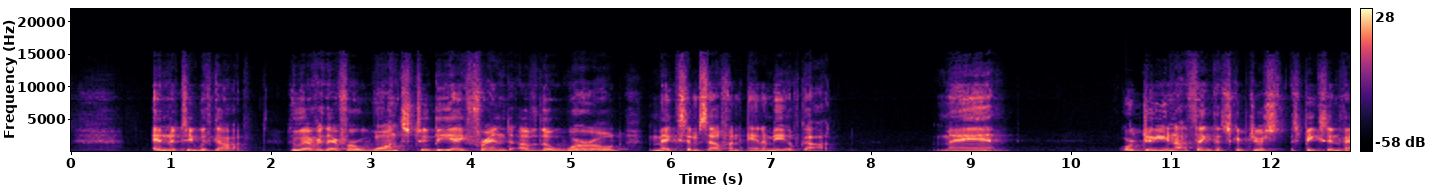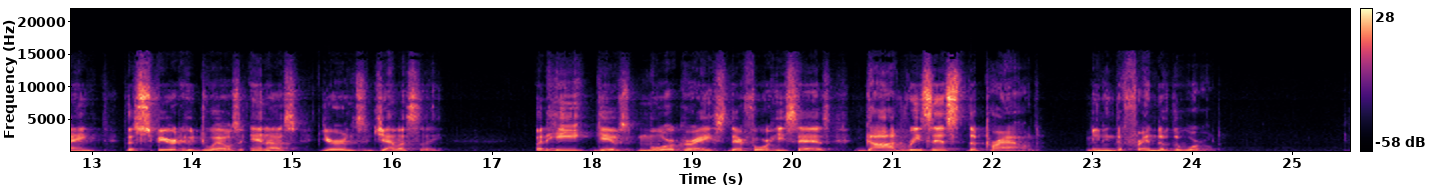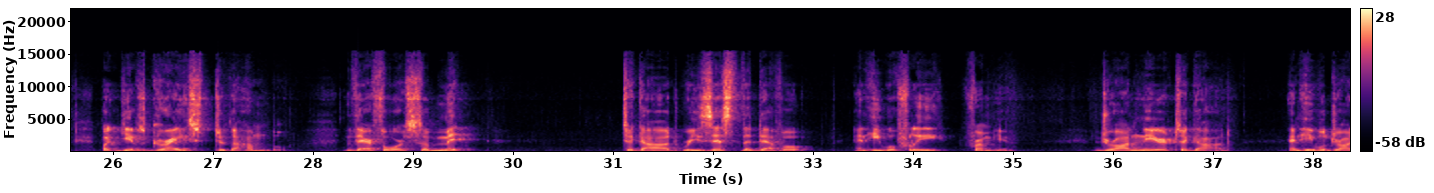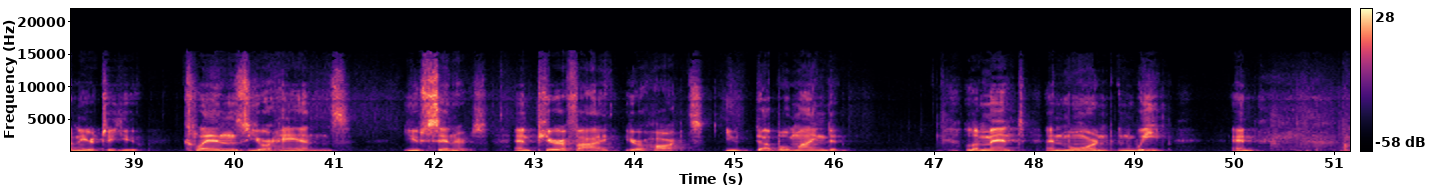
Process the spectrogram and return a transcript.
enmity with God? Whoever therefore wants to be a friend of the world makes himself an enemy of God. Man. Or do you not think the scripture speaks in vain? The spirit who dwells in us yearns jealously. But he gives more grace, therefore, he says, God resists the proud, meaning the friend of the world, but gives grace to the humble. Therefore, submit to God, resist the devil, and he will flee from you. Draw near to God, and he will draw near to you. Cleanse your hands, you sinners, and purify your hearts, you double minded. Lament and mourn and weep. And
